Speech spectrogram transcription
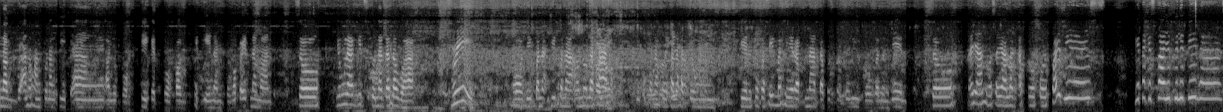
nag-anuhan ko ng ticket, ang ano ko, ticket ko, pag check-inan ko. Mabait naman. So, yung luggage ko na dalawa, free. O, di pa na, di pa na ano lahat. Di ko pa nakuha lahat yung kilos ko kasi mahirap na tapos pag uwi ko, ganun din. So, ayan, masaya lang ako for five years. Kita-kits tayo, Pilipinas.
